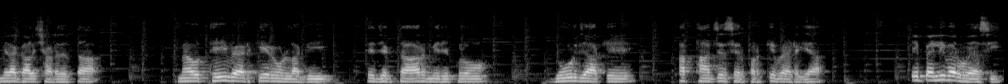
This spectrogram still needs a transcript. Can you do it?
ਮੇਰਾ ਗਲ ਛੱਡ ਦਿੱਤਾ। ਮੈਂ ਉੱਥੇ ਹੀ ਬੈਠ ਕੇ ਰੋਣ ਲੱਗ ਗਈ ਤੇ ਜਗਤਾਰ ਮੇਰੇ ਕੋਲੋਂ ਦੂਰ ਜਾ ਕੇ ਹੱਥਾਂ 'ਚ ਸਿਰ ਫੜ ਕੇ ਬੈਠ ਗਿਆ। ਇਹ ਪਹਿਲੀ ਵਾਰ ਹੋਇਆ ਸੀ।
